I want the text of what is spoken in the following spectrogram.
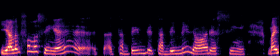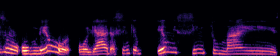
E ela falou assim, é, tá, tá bem, tá bem melhor assim. Mas o, o meu olhar, assim, que eu, eu me sinto mais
